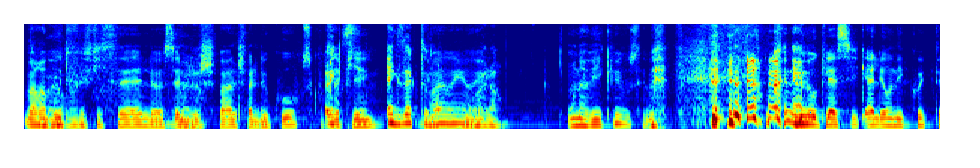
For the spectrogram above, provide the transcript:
marabout de ficelle, celle de cheval, cheval de course, course à pied. Exactement. Voilà on a vécu, vous savez. on connaît nos classiques. Allez, on écoute.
